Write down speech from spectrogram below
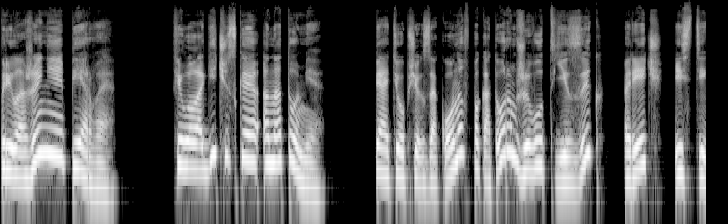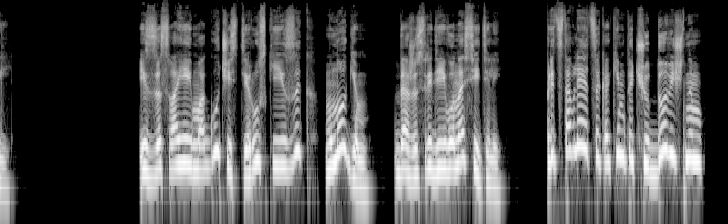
Приложение первое. Филологическая анатомия. Пять общих законов, по которым живут язык, речь и стиль. Из-за своей могучести русский язык многим, даже среди его носителей, представляется каким-то чудовищным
